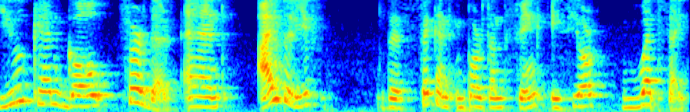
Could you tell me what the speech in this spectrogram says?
you can go further. And I believe the second important thing is your website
